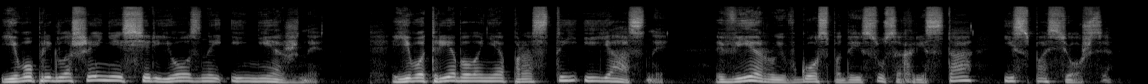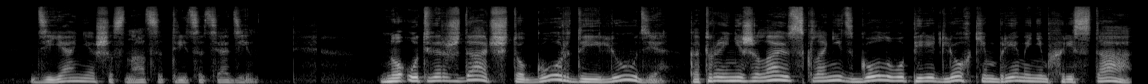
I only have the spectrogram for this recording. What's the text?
Его приглашения серьезны и нежны. Его требования просты и ясны. Веруй в Господа Иисуса Христа и спасешься. Деяние 16.31. Но утверждать, что гордые люди – которые не желают склонить голову перед легким бременем Христа,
